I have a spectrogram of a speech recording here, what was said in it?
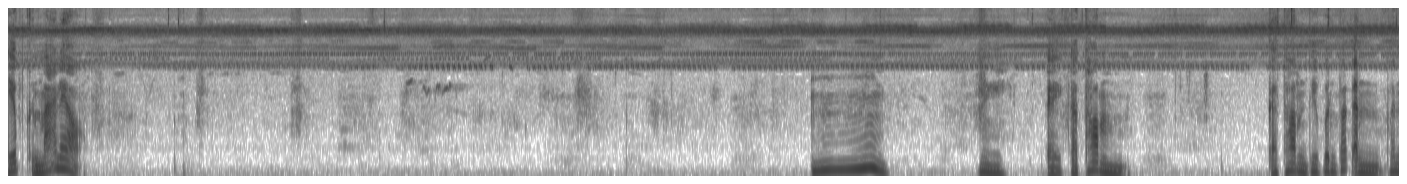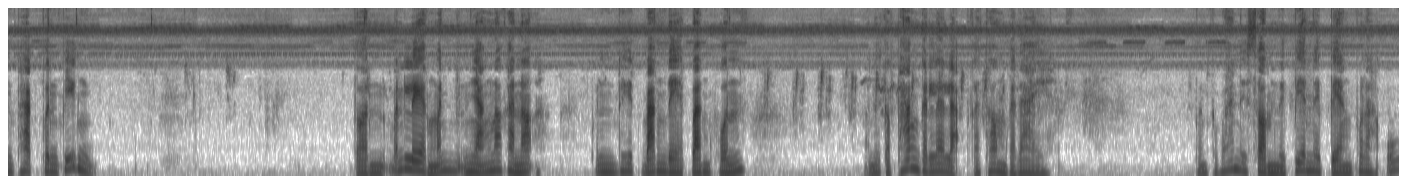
ยับขึ้นมาแล้ว อืมนี่ไอ้กระท่อม กระท่อมที่เพิ่นพักอันเพิ่นพักเพิ่นพิงตอนมันแรงมันหยังเนาะค่ะเนาะเพิ่นเฮ็ดบังแดดบังฝนอันนี้ก็พังกันแล้วล่ะ กระท่อมก็ได้เพิ่นก็ว่าในซ่อมในเปลี่ยนในแปลงพุ่นล่ะโอ้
